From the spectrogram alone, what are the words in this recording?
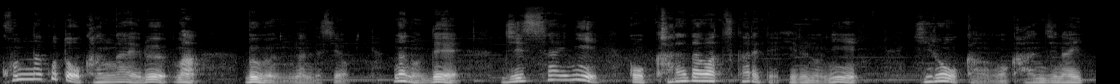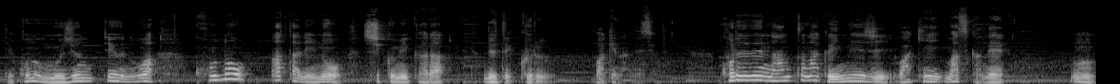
こんなことを考える、まあ、部分なんですよなので実際にこう体は疲れているのに疲労感を感じないっていうこの矛盾っていうのはこの辺りの仕組みから出てくるわけなんですよ。これでなんとなくイメージ湧きますかね？うん。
